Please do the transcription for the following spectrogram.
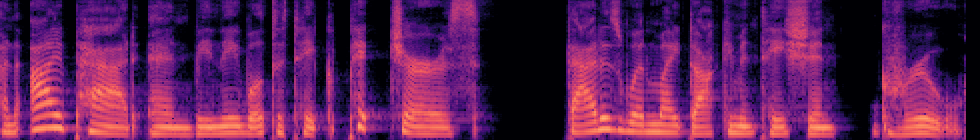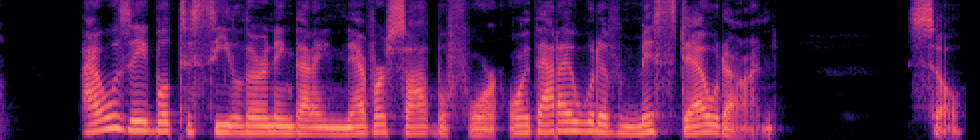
an iPad and being able to take pictures that is when my documentation grew. I was able to see learning that I never saw before or that I would have missed out on. So,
